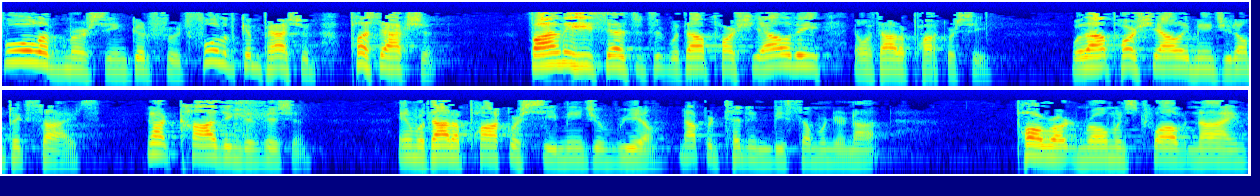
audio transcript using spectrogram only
full of mercy and good fruits, full of compassion plus action. Finally, he says it's without partiality and without hypocrisy. Without partiality means you don't pick sides. You're not causing division. And without hypocrisy means you're real, not pretending to be someone you're not. Paul wrote in Romans 12, 9,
